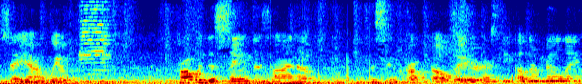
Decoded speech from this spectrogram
So yeah, we have probably the same design of this ThyssenKrupp elevator as the other building.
